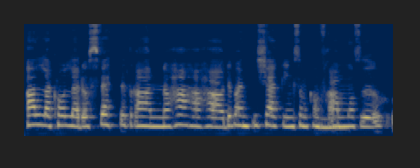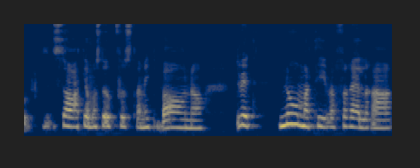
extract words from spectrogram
alla kollade och svettet rann och ha ha ha. Det var en kärring som kom Mm. fram och så sa att jag måste uppfostra mitt barn och du vet normativa föräldrar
